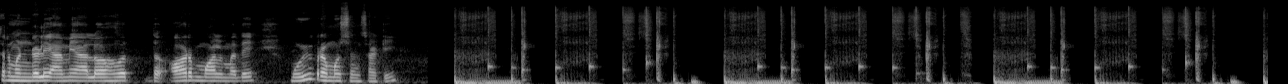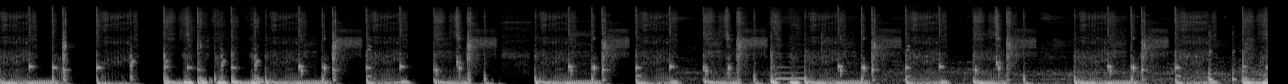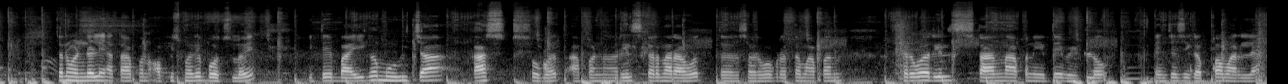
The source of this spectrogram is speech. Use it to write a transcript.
तर मंडळी आम्ही आलो आहोत द ऑर मॉलमध्ये मूवी प्रमोशनसाठी तर मंडळी आता आपण ऑफिसमध्ये पोहोचलो आहे इथे बाई मूवीच्या कास्टसोबत आपण रील्स करणार आहोत. तर सर्वप्रथम आपण सर्व रील्स स्टारना आपण इथे भेटलो. त्यांच्याशी गप्पा मारल्या.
